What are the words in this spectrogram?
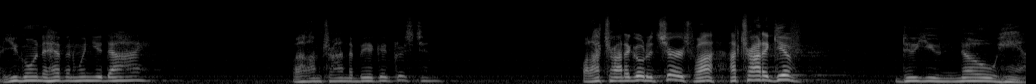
Are you going to heaven when you die? Well, I'm trying to be a good Christian. Well, I try to go to church. Well, I, I try to give. Do you know Him?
